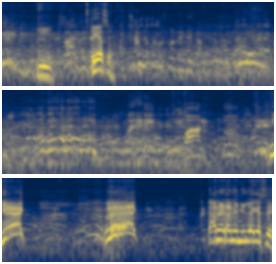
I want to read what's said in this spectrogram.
three. হুম ঠিক আছে Ready. One, two, three. এই! এই! টানে টানে মিলে গেছে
